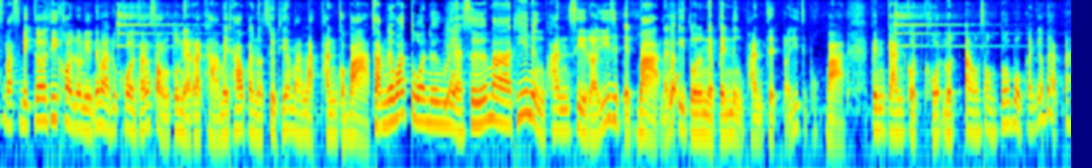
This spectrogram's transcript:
สมาร์ทสปีกเกอร์ที่คอนโดนิวได้มาทุกคนทั้ง 2 ตัวเนี่ยราคาไม่เท่ากันเนอะอยู่ที่ประมาณหลักพันกว่าบาทจำได้ว่าตัวหนึ่งเนี่ยซื้อมาที่ 1,421 บาท แล้วก็อีกตัวหนึ่งเนี่ยเป็น 1,726 บาท เป็นการกดโค้ดลดเอา 2 ตัวบวกกันก็แบบอะ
